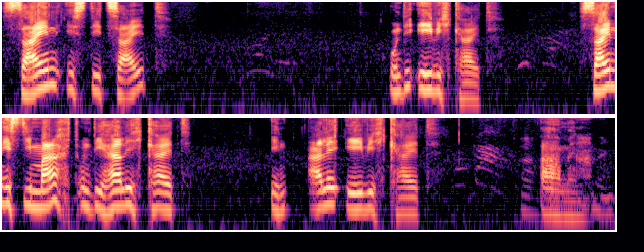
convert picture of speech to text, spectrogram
Sein ist die Zeit und die Ewigkeit. Sein ist die Macht und die Herrlichkeit in alle Ewigkeit. Amen. Amen.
